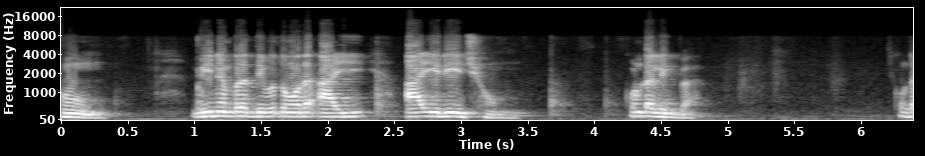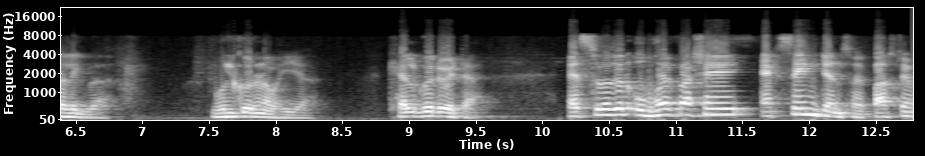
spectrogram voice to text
home B number দিব তোমার আই আই রিচ হোম কোনটা লিখবা? কোনটা লিখবা? ভুল করো না ভাইয়া। খেয়াল করো এটা। অ্যাস্ট্রোলজার উভয় পাশে এক টেন্স হয়। পাস্ট টাইম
